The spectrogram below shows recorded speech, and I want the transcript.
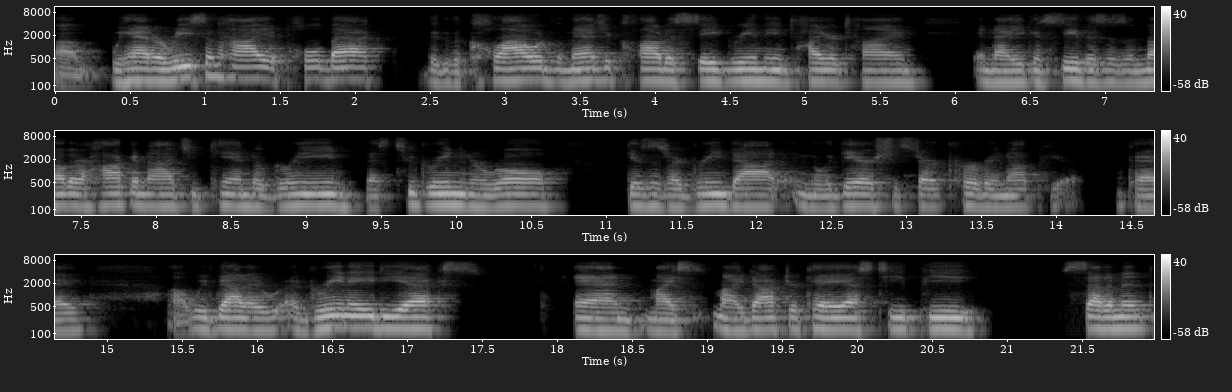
Um, we had a recent high, it pulled back. The, the cloud, the magic cloud has stayed green the entire time. And now you can see this is another Heikin-Ashi candle green. That's two green in a row gives us our green dot and the Laguerre should start curving up here, okay? Uh, we've got a, a, green ADX and my, my Dr. K STP sediment,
